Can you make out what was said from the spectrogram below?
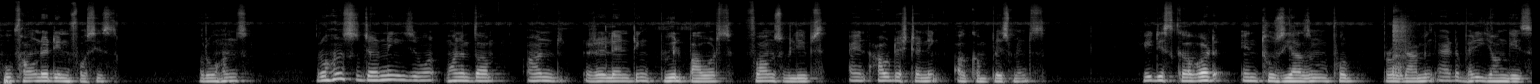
who founded infosys rohan's. Rohan's journey is one of the unrelenting willpowers firm's beliefs and outstanding accomplishments. He discovered enthusiasm for programming at a very young age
